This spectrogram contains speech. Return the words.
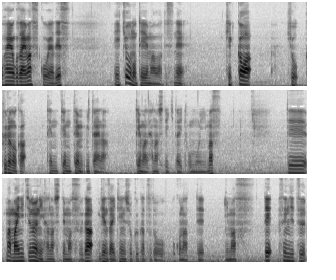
おはようございます。荒野です、え、今日のテーマはですね結果は今日来るのか点点点みたいなテーマで話していきたいと思います。でまあ毎日のように話してますが現在転職活動を行っています。で先日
